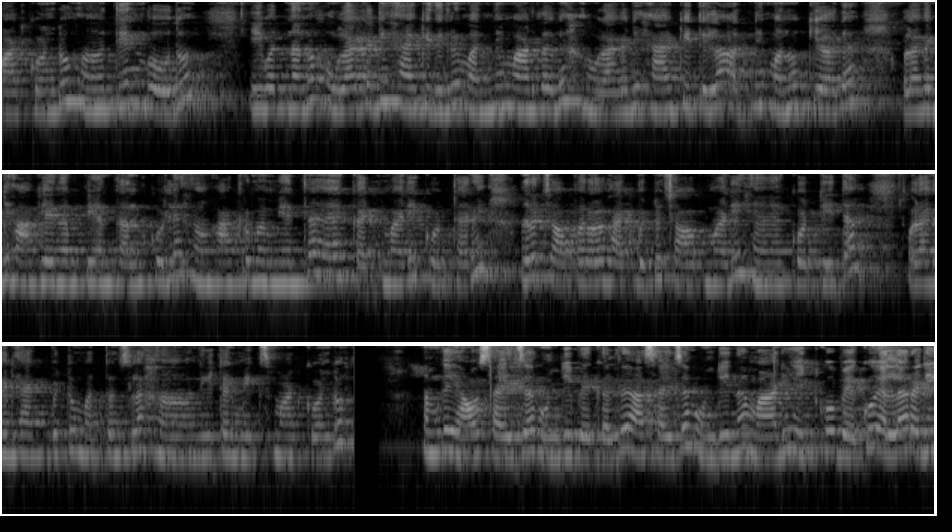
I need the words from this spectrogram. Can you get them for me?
ಮಾಡಿಕೊಂಡು ತಿನ್ಬೋದು. ಇವತ್ತು ನಾನು ಉಳ್ಳಾಗಡ್ಡಿ ಹಾಕಿದ್ದೀನಿ ಮೊನ್ನೆ ಮಾಡಿದಾಗ ಉಳ್ಳಾಗಡ್ಡಿ ಹಾಕಿದ್ದಿಲ್ಲ ಅದನ್ನೇ ಮನು ಕೇಳಿದೆ, ಉಳ್ಳಾಗಡ್ಡಿ ಹಾಕ್ಲೇನಪ್ಪಿ ಅಂತ ಅಂದ್ಕೂಡಲೇ ಹಾಕ್ರ ಮಮ್ಮಿ ಅಂತ ಕಟ್ ಮಾಡಿ ಕೊಟ್ಟಾರೆ. ಅಂದರೆ ಚಾಪರ್ ಒಳಗೆ ಹಾಕಿಬಿಟ್ಟು ಚಾಪ್ ಮಾಡಿ ಕೊಟ್ಟಿದ್ದ. ಉಳ್ಳಾಗಡ್ಡಿ ಹಾಕಿಬಿಟ್ಟು ಮತ್ತೊಂದು ಸಲ ನೀಟಾಗಿ ಮಿಕ್ಸ್ ಮಾಡಿಕೊಂಡು ನಮಗೆ ಯಾವ ಸೈಜ ಉಂಡಿ ಬೇಕಲ್ರಿ, ಆ ಸೈಜ ಉಂಡಿನ ಮಾಡಿ ಇಟ್ಕೋಬೇಕು. ಎಲ್ಲ ರೆಡಿ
